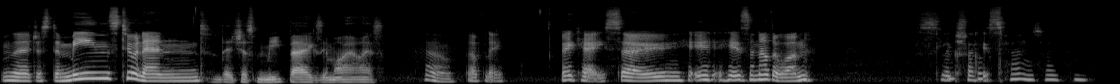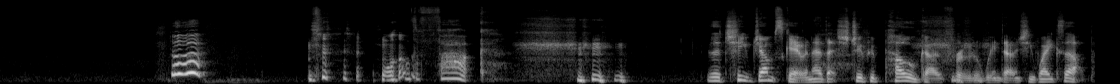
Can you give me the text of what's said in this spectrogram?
They're just a means to an end. They're just meat bags in my eyes. Oh, lovely. Okay, so he- here's another one. This looks like it's. curtains open. What? What the fuck? The cheap jump scare and had that stupid pole go through the window and she wakes up.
